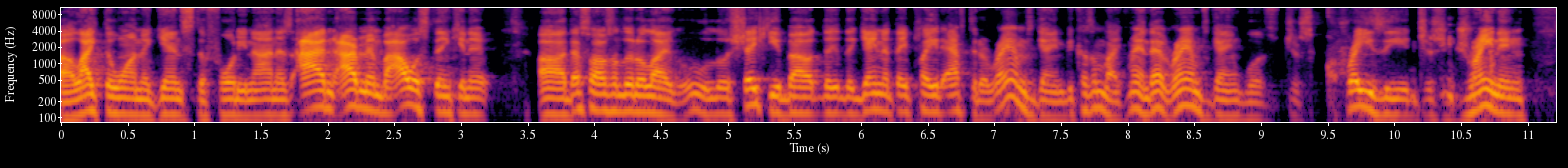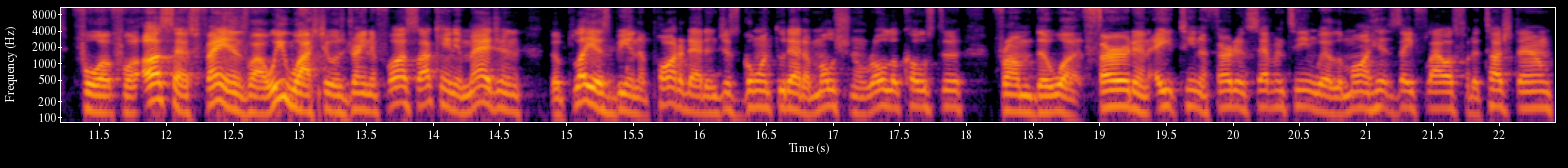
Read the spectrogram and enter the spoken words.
uh, like the one against the 49ers. I, I remember I was thinking it uh, that's why I was a little like, ooh, a little shaky about the, the game that they played after the Rams game because I'm like, man, that Rams game was just crazy, just draining for for us as fans. While we watched, it was draining for us. So I can't imagine the players being a part of that and just going through that emotional roller coaster from the what third and 18 or third and 17, where Lamar hit Zay Flowers for the touchdown,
